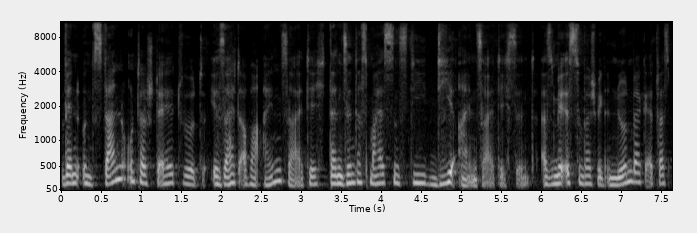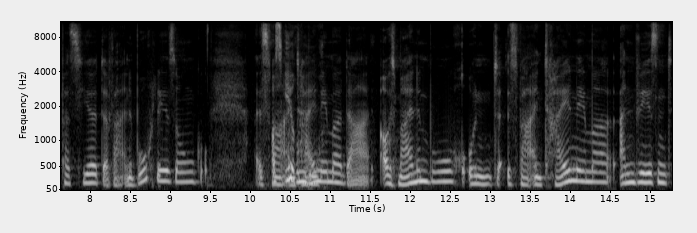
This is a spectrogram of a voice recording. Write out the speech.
Wenn uns dann unterstellt wird, ihr seid aber einseitig, dann sind das meistens die, die einseitig sind. Also mir ist zum Beispiel in Nürnberg etwas passiert, da war eine Buchlesung. Es war ein Teilnehmer Buch. da aus meinem Buch und es war ein Teilnehmer anwesend,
